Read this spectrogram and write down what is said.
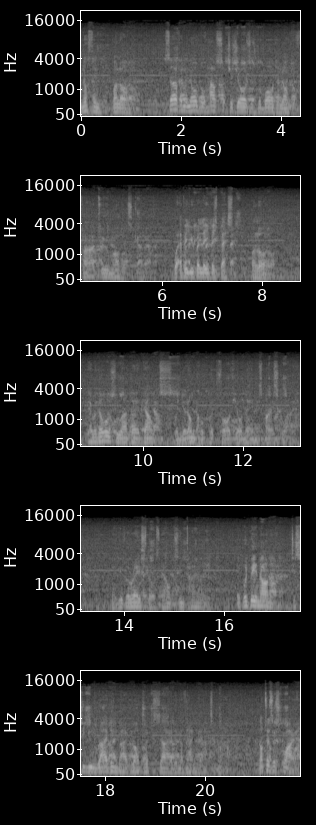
nothing, my lord. Serving a noble house such as yours is reward enough. You're far too modest, Gareth. Whatever you believe is best, my lord. There were those who had their doubts when your uncle put forth your name as my squire. But you've erased those doubts entirely. It would be an honor to see you riding by Roderick's side in the vanguard tomorrow. Not as a squire,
